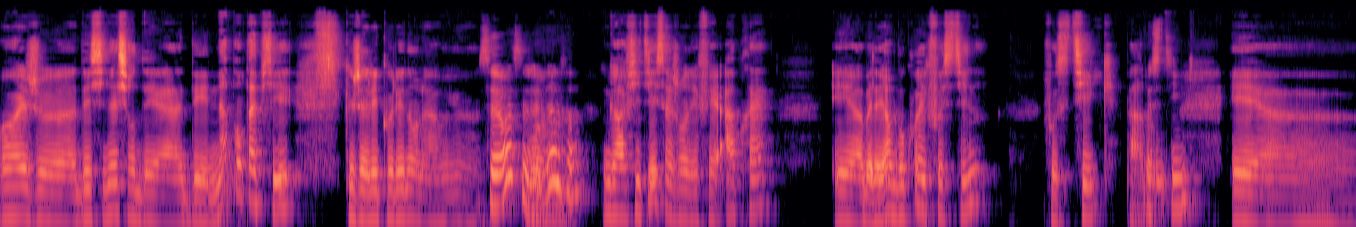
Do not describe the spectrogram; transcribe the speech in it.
Ouais, je dessinais sur des, des nappes en papier que j'allais coller dans la rue. C'est vrai, c'est Ouais. génial ça. Graffiti, ça j'en ai fait après. Et bah, d'ailleurs beaucoup avec Faustine. Faustique, pardon. Posting. Et euh,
